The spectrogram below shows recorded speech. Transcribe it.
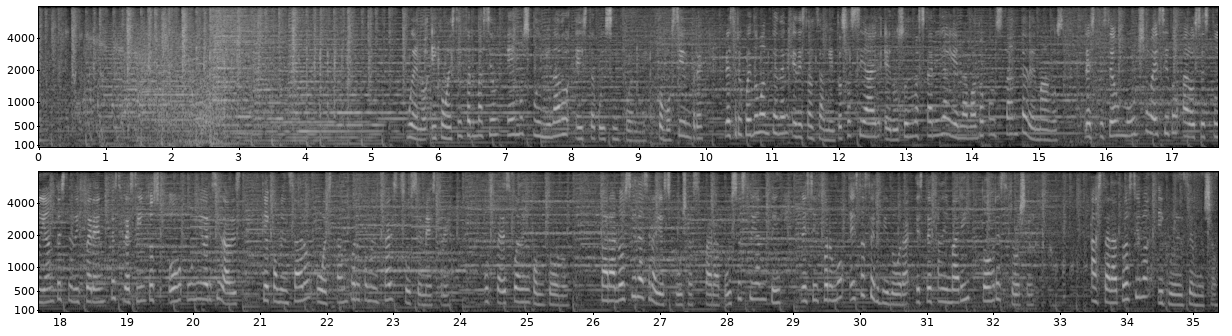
Bueno, y con esta información hemos culminado este Pulso Informe. Como siempre, les recuerdo mantener el distanciamiento social, el uso de mascarilla y el lavado constante de manos. Les deseo mucho éxito a los estudiantes de diferentes recintos o universidades que comenzaron o están por comenzar su semestre. Ustedes pueden con todo. Para los y las radioescuchas para Pulso Estudiantil, les informó esta servidora Stephanie Marie Torres Roche. Hasta la próxima y cuídense mucho.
